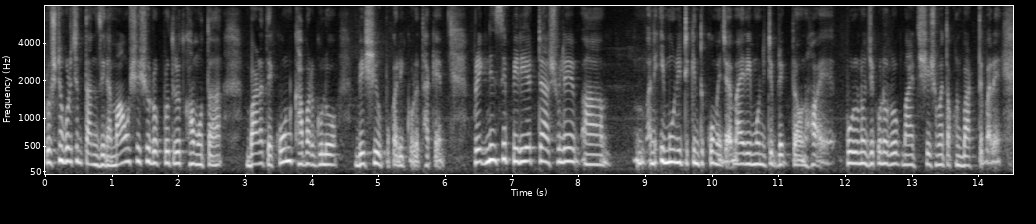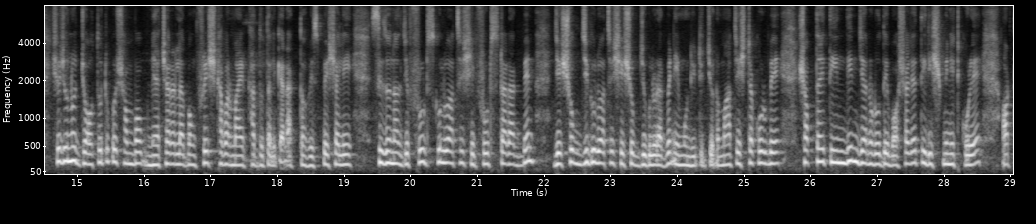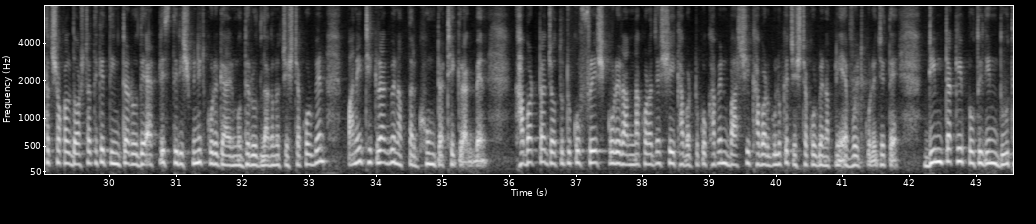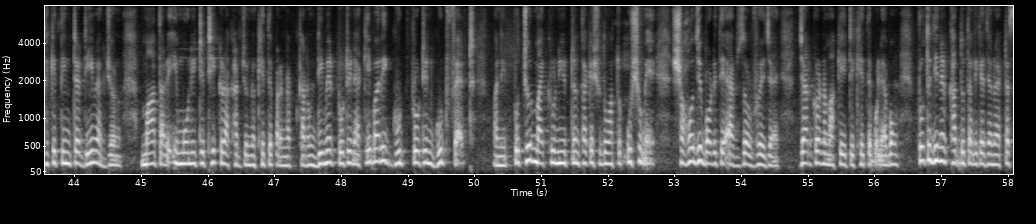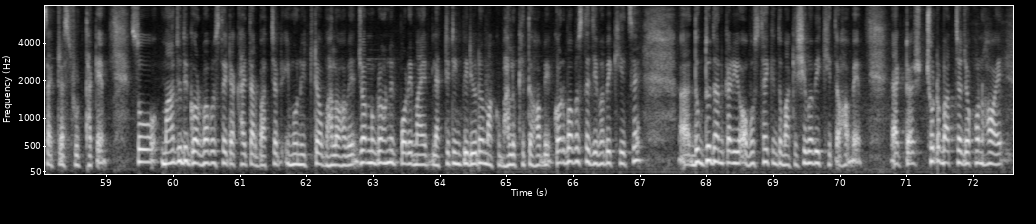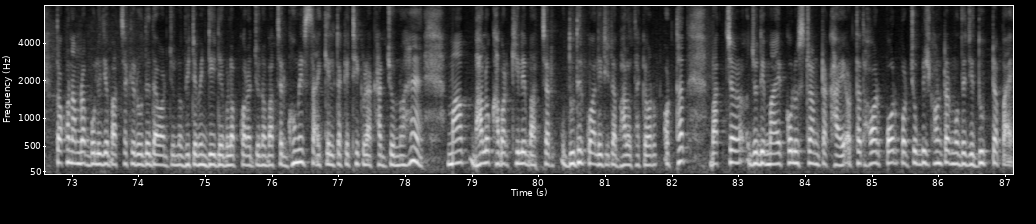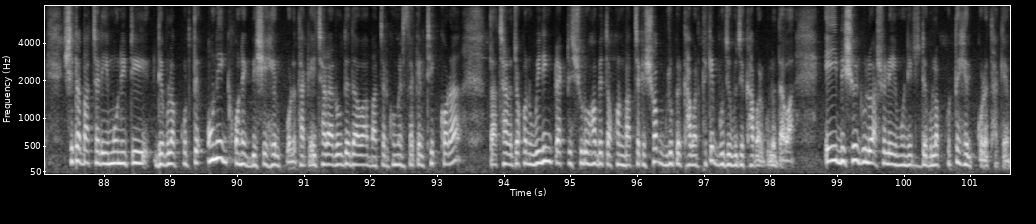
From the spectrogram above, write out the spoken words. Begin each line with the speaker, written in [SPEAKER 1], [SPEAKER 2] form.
[SPEAKER 1] প্রশ্ন করেছেন তানজিনা মা ও শিশুর রোগ প্রতিরোধ ক্ষমতা বাড়াতে কোন খাবারগুলো বেশি উপকারী করে থাকে? প্রেগনেন্সি পিরিয়ডটা আসলে মানে ইমিউনিটি কিন্তু কমে যায়, মায়ের ইমিউনিটি ব্রেকডাউন হয়। পুরনো যে কোনো রোগ মায়ের সেই সময় তখন বাড়তে পারে। সেজন্য যতটুকু সম্ভব ন্যাচারাল এবং ফ্রেশ খাবার মায়ের খাদ্য তালিকায় রাখতে হবে। স্পেশালি সিজনাল যে ফ্রুটসগুলো আছে, সেই ফ্রুটসটা রাখবেন। যে সবজিগুলো আছে, সেই সবজিগুলো রাখবেন ইমিউনিটির জন্য। মা চেষ্টা করবে সপ্তাহে তিন দিন যেন রোদে বসা যায়, তিরিশ মিনিট করে। অর্থাৎ সকাল দশটা থেকে তিনটা রোদে অ্যাটলিস্ট তিরিশ মিনিট করে গায়ের মধ্যে রোদ লাগানোর চেষ্টা করবেন। পানি ঠিক রাখবেন, আপনার ঘুমটা ঠিক রাখবেন। খাবারটা যতটুকু ফ্রেশ করে রান্না করা যায়, সেই খাবারটুকু খাবেন, বাসি খাবারগুলোকে চেষ্টা করবেন আপনি অ্যাভয়েড করে যেতে। ডিমটাকে প্রতিদিন দু থেকে তিনটা ডিম একজন মা তার ইমিউনিটি ঠিক রাখার জন্য খেতে পারে না কারণ ডিমের প্রোটিন একেবারেই গুড প্রোটিন গুড ফ্যাট মানে প্রচুর মাইক্রোনিউট্রেন থাকে, শুধুমাত্র কুসুমে সহজে বডিতে অ্যাবজর্ব হয়ে যায়, যার কারণে মাকে এটি খেতে বলে। এবং প্রতিদিনের খাদ্য তালিকায় যেন একটা সাইট্রাস ফ্রুট থাকে। সো মা যদি গর্ভাবস্থায় এটা খায়, তার বাচ্চার ইমিউনিটিটাও ভালো হবে। জন্মগ্রহণের পরে মায়ের ল্যাকটেটিং পিরিয়ডেও মাকে ভালো খেতে হবে। গর্ভাবস্থায় যেভাবে খেয়েছে দুগ্ধদানকারী অবস্থায় কিন্তু মাকে সেভাবেই খেতে হবে। একটা ছোট বাচ্চা যখন হয়, তখন আমরা বলি যে বাচ্চাকে রোদে দেওয়ার জন্য, ভিটামিন ডি ডেভেলপ করার জন্য, বাচ্চার ঘুমের সাইকেলটাকে ঠিক রাখার জন্য হ্যাঁ? মা ভালো খাবার খেলে বাচ্চার দুধের কোয়ালিটিটা ভালো থাকে। অর্থাৎ বাচ্চা যদি মায়ের কোলেস্ট্রামটা খায়, অর্থাৎ হওয়ার পর পর চব্বিশ ঘণ্টার মধ্যে যে দুধটা পায়, সেটা বাচ্চার ইমিউনিটি ডেভেলপ করতে অনেক অনেক বেশি হেল্প করে থাকে। এছাড়া রোদে দেওয়া, বাচ্চার ঘুমের সাইকেল ঠিক করা, তাছাড়া যখন উইনিং প্র্যাকটিস শুরু হবে, তখন বাচ্চাকে সব গ্রুপের খাবার থেকে বুঝে বুঝে খাবারগুলো দেওয়া। এই বিষয়গুলো আসলে ইমিউনিটি ডেভেলপ করতে হেল্প করে থাকে।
